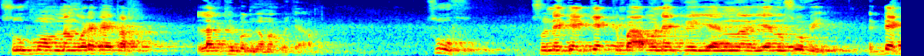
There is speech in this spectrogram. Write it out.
suuf moom nangu rek ay tax la nga ci bëgg nga mën ko ci am suuf su nekkee kekk mbaa mu nekk yenn yenn suuf yi deg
